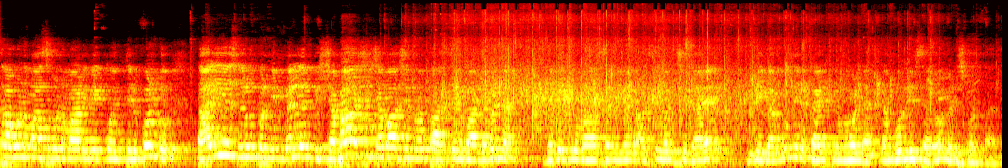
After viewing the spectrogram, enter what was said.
ಶ್ರಾವಣ ಮಾಸವನ್ನು ಮಾಡಬೇಕು ಅಂತ ತಿಳ್ಕೊಂಡು ತಾಯಿಯ ಸ್ವರೂಪ ನಿಮ್ಮೆಲ್ಲರಿಗೂ ಶಭಾಷಿ, ಶಭಾಷ್ ಅನ್ನುವಂಥ ಆಶೀರ್ವಾದವನ್ನು ಜಗದ್ಗುರು ಮಹಾಸನ್ನಿಧಿಯನ್ನು ಆಶೀರ್ವದಿಸಿದ್ದಾರೆ. ಇದೀಗ ಮುಂದಿನ ಕಾರ್ಯಕ್ರಮವನ್ನು ನಮ್ಮ ಮುರಳಿ ಸರ್ ನಡೆಸ್ಕೊಳ್ತಾರೆ.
